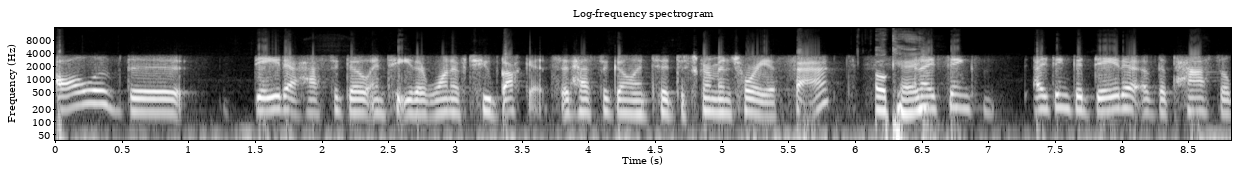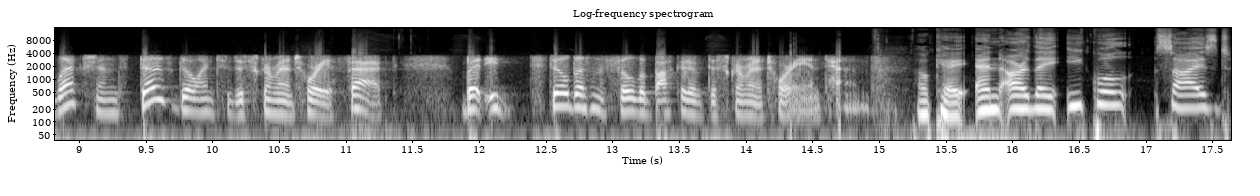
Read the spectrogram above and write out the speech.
all of the data has to go into either one of two buckets. It has to go into discriminatory effect. Okay. And I think I think the data of the past elections does go into discriminatory effect, but it still doesn't fill the bucket of discriminatory intent. Okay. And are they equal sized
